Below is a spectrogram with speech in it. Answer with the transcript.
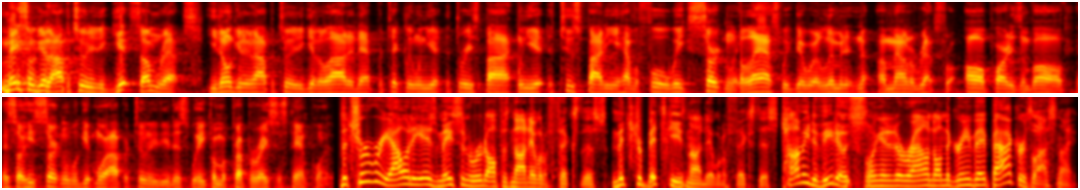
Mason will get an opportunity to get some reps. You don't get an opportunity to get a lot of that, particularly when you're at the three spot. When you're at the two spot and you have a full week, certainly. Last week, there were a limited amount of reps for all parties involved. And so he certainly will get more opportunity this week from a preparation standpoint. The true reality is Mason Rudolph is not able to fix this. Mitch Trubisky is not able to fix this. Tommy DeVito is slinging it around on the Green Bay Packers last night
